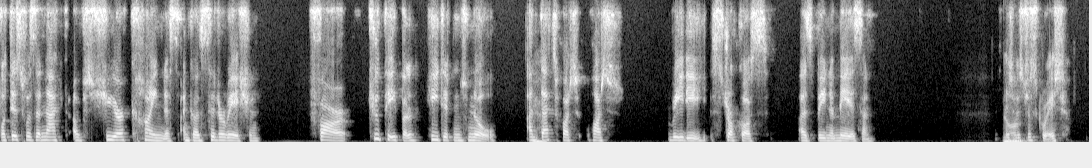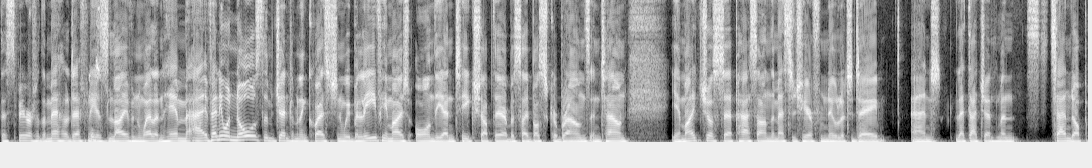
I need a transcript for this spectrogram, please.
But this was an act of sheer kindness and consideration for two people he didn't know, and that's what what really struck us as being amazing. No. It was just great. The spirit of the meitheal definitely is live and well in him. Uh, if anyone knows the gentleman in question, we believe he might own the antique shop there beside Busker Browne's in town. You might just uh, pass on the message here from Nuala today and let that gentleman stand up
